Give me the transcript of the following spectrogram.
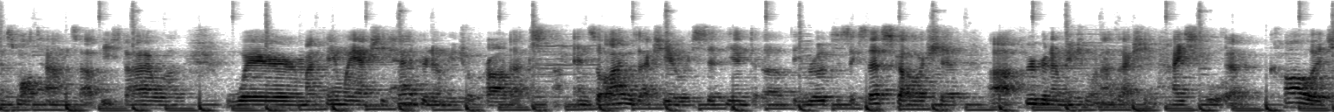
in a small town in southeast Iowa where my family actually had Grinnell Mutual products. And so I was actually a recipient of the Road to Success Scholarship uh, through Grinnell Mutual when I was actually in high school. At college,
